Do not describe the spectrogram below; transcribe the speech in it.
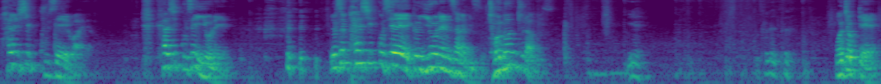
89세에 와요. 89세 이혼해. 요새 89세 그 이혼하는 사람이 있어. 전원주라고 있어. 예. 그래도 어저께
